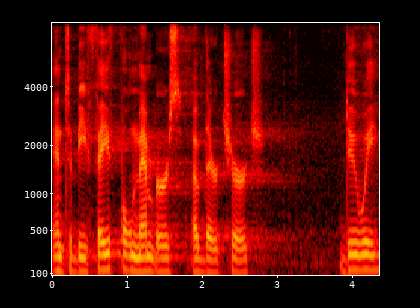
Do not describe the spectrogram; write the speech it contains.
and to be faithful members of their church? Do we?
